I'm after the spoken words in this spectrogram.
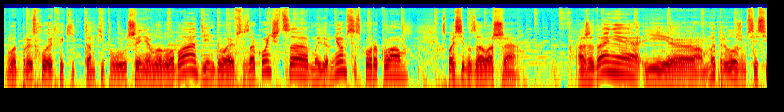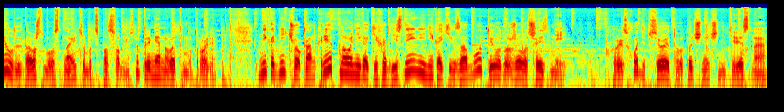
вот, происходят какие-то там типа улучшения, бла-бла-бла, день-два и все закончится, мы вернемся скоро к вам. Спасибо за ваше ожидания, и э, мы приложим все силы для того, чтобы восстановить работоспособность. Ну, примерно в этом вот роде. Ничего конкретного, никаких объяснений, никаких забот, и вот уже вот 6 дней происходит все это вот очень-очень интересное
